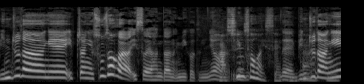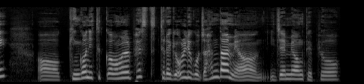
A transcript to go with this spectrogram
민주당의 입장에 순서가 있어야 한다는 의미거든요. 아, 순서가 있어요. 네. 민주당이 음. 어, 김건희 특검을 패스트 트랙에 올리고자 한다면 이재명 대표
